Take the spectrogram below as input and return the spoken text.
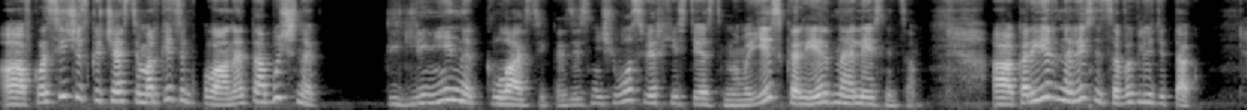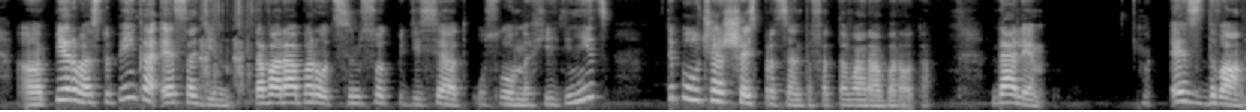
А в классической части маркетинг-плана это обычная линейная классика. Здесь ничего сверхъестественного. Есть карьерная лестница. А, карьерная лестница выглядит так. А, первая ступенька S1. Товарооборот 750 условных единиц. Ты получаешь 6% от товарооборота. Далее S2.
